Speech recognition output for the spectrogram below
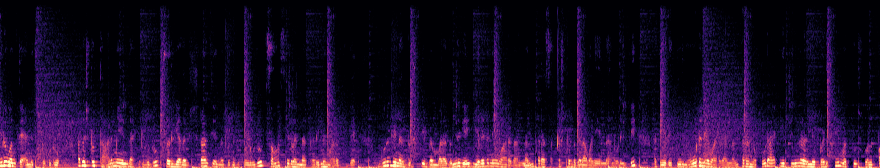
ಇರುವಂತೆ ಅನ್ನಿಸಬಹುದು. ಆದಷ್ಟು ತಾಳ್ಮೆಯಿಂದ ಇರುವುದು ಸರಿಯಾದ ವಿಶ್ರಾಂತಿಯನ್ನು ತೆಗೆದುಕೊಳ್ಳುವುದು ಸಮಸ್ಯೆಗಳನ್ನು ಕಡಿಮೆ ಮಾಡುತ್ತದೆ. ಗುರುವಿನ ದೃಷ್ಟಿ ಬೆಂಬಲದೊಂದಿಗೆ ಎರಡನೇ ವಾರದ ನಂತರ ಸಾಕಷ್ಟು ಬದಲಾವಣೆಯನ್ನು ನೋಡಿದ್ವಿ. ಅದೇ ರೀತಿ ಮೂರನೇ ವಾರದ ನಂತರನೂ ಕೂಡ ಈ ತಿಂಗಳಲ್ಲಿ ಬಡ್ತಿ ಮತ್ತು ಸ್ವಲ್ಪ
